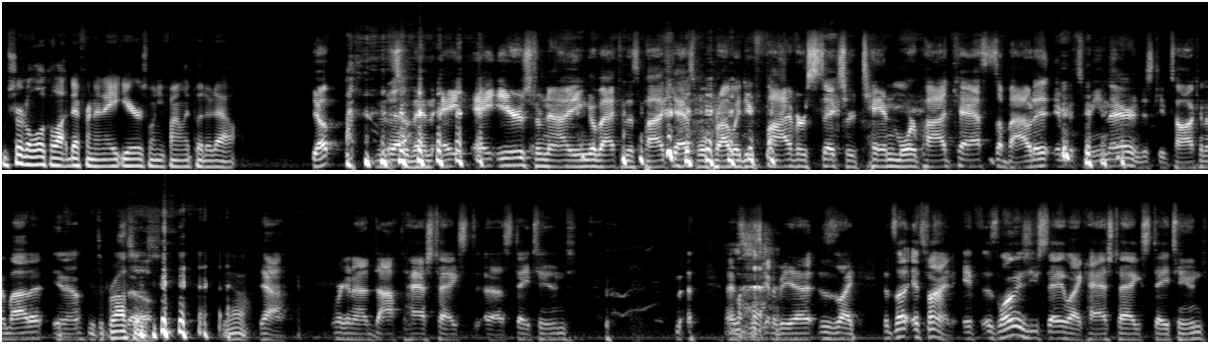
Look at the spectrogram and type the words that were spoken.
I'm sure it'll look a lot different in eight years when you finally put it out. Yep. So then eight eight years from now, you can go back to this podcast. We'll probably do five or six or ten more podcasts about it in between there, and just keep talking about it. You know, It's a process. yeah. yeah, we're gonna adopt the hashtag. st- Uh, stay tuned. That's just gonna be it. This is like it's uh, it's fine if as long as you say like hashtag stay tuned,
